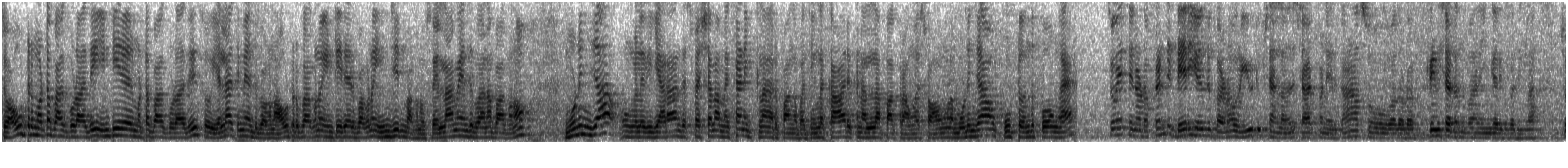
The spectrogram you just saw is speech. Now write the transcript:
ஸோ அவுட்டர் மட்டும் பார்க்கக்கூடாது இன்டீரியர் மட்டும் பார்க்கக்கூடாது ஸோ எல்லாத்தையுமே வந்து பார்க்கணும் அவுட்டர் பார்க்கணும் இன்டீரியர் பார்க்கணும் இன்ஜின் பார்க்கணும் ஸோ எல்லாமே வந்து பார்த்தோன்னா பார்க்கணும் முடிஞ்சால் உங்களுக்கு யாராவது அந்த ஸ்பெஷலாக மெக்கானிக்லாம் இருப்பாங்க பார்த்தீங்களா காருக்கு நல்லா பார்க்குறவங்க ஸோ அவங்கள முடிஞ்சால் கூப்பிட்டு வந்து போங்க. ஸோ கைஸ் என்னோட ஃப்ரெண்டு டெரி வந்து பார்த்தீங்கன்னா ஒரு யூடியூப் சேனலில் வந்து ஸ்டார்ட் பண்ணியிருக்கான். ஸோ அதோட ஸ்க்ரீன்ஷாட் வந்து பார்த்தீங்கன்னா இங்கே இருக்குது பார்த்தீங்களா ஸோ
